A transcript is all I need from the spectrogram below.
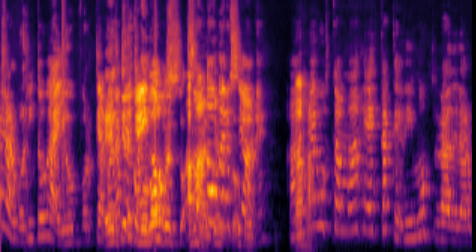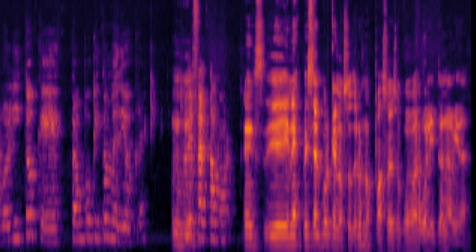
del arbolito gallo, porque Él tiene como dos dos. ajá, Son dos versiones. A mí me gusta más esta que vimos, la del arbolito, que está un poquito mediocre. Ujú. Le falta amor. En, en especial porque a nosotros nos pasó eso con un arbolito de Navidad.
